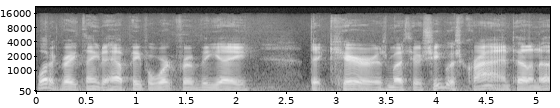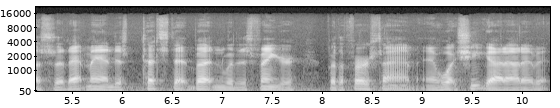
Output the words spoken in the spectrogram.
what a great thing to have people work for a VA that care as much." as She was crying, telling us that that man just touched that button with his finger for the first time, and what she got out of it,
